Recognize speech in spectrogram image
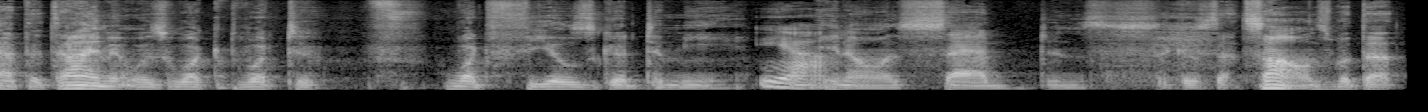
at the time it was what what to what feels good to me. Yeah. You know, as sad and sick as that sounds, but that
